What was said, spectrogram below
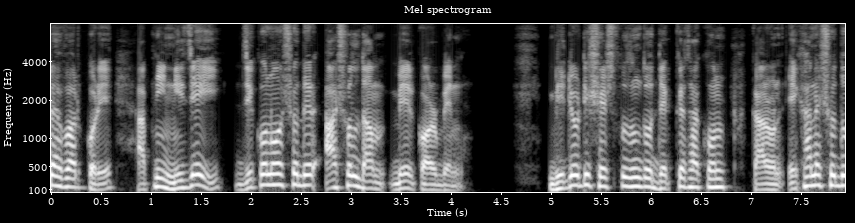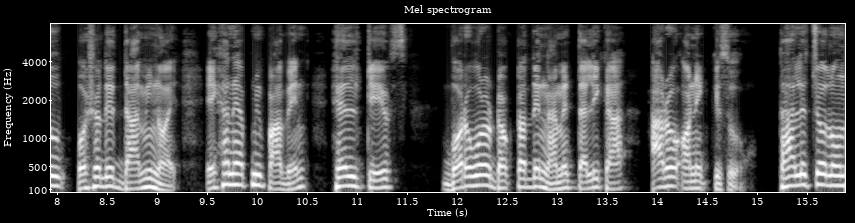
ব্যবহার করে আপনি নিজেই যে কোনো ওষুধের আসল দাম বের করবেন। ভিডিওটি শেষ পর্যন্ত দেখতে থাকুন, কারণ এখানে শুধু ওষুধের দামই নয়, এখানে আপনি পাবেন হেলথ টিপস বড় বড় ডক্টরদের নামের তালিকা আরও অনেক কিছু। তাহলে চলুন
